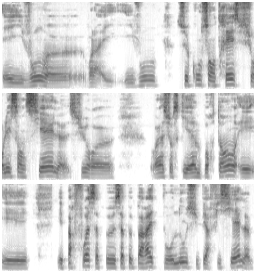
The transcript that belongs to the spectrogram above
et ils vont euh, voilà, ils vont se concentrer sur l'essentiel, sur voilà, sur ce qui est important et, et, et, parfois ça peut ça peut paraître pour nous superficiel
